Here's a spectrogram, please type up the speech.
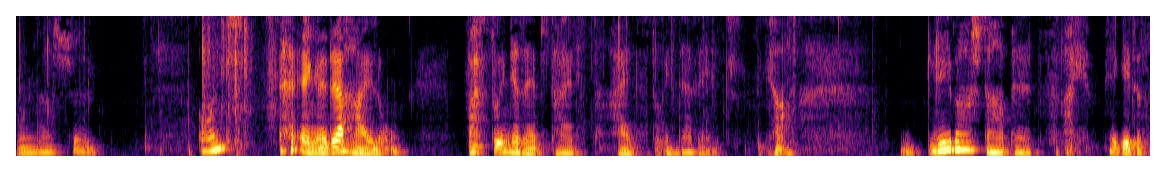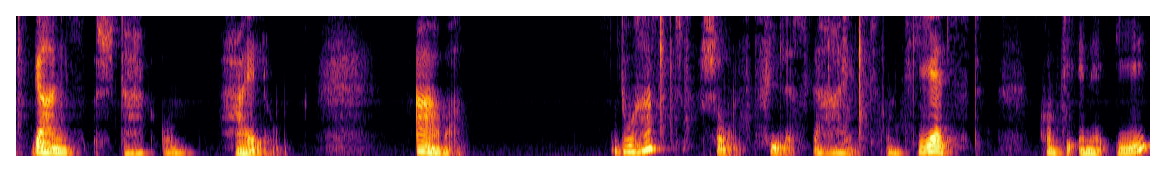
wunderschön. Und Engel der Heilung. Was du in dir selbst heilst, heilst du in der Welt. Ja. Lieber Stapel 2. Hier geht es ganz stark um Heilung. Aber du hast schon vieles geheilt und jetzt kommt die Energie,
